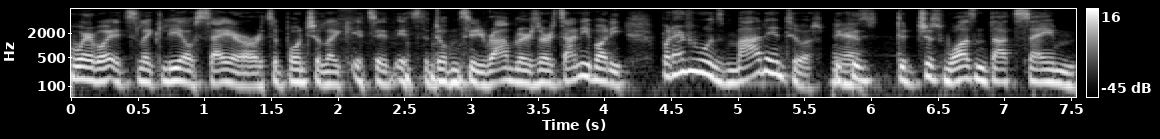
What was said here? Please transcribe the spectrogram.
whereby it's like Leo Sayer or it's a bunch of like it's a, it's the Dublin City Ramblers or it's anybody, but everyone's mad into it because there just wasn't that same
